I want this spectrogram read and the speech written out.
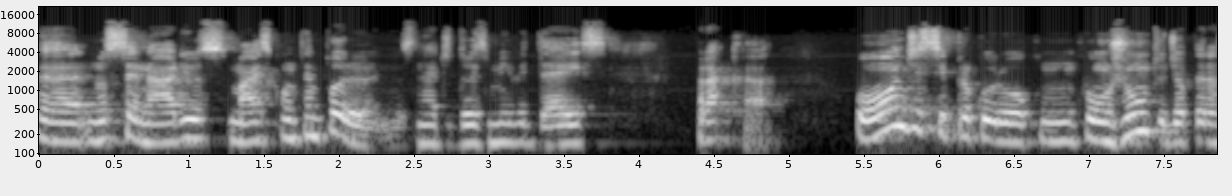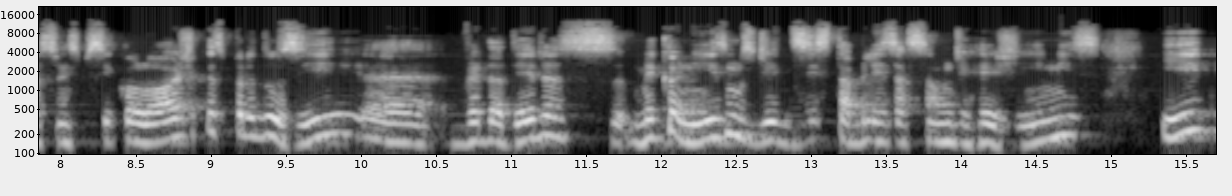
eh, nos cenários mais contemporâneos, né, de 2010 para cá onde se procurou, com um conjunto de operações psicológicas, produzir eh, verdadeiros mecanismos de desestabilização de regimes e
